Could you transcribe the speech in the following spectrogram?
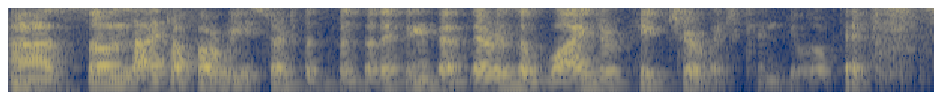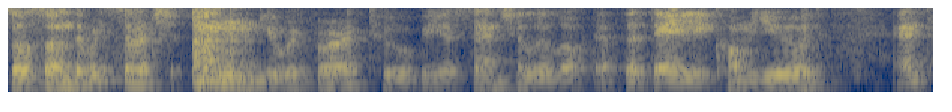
Uh, so in light of our research, but, but, but I think that there is a wider picture which can be looked at. So, so in the research you refer to, we essentially looked at the daily commute and,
